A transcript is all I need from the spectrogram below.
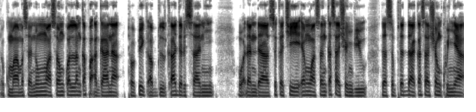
da kuma masanin wasan ƙwallon kafa a Ghana, Taufik Abdulkadir Sani, waɗanda suka ce 'yan wasan ƙasashen biyu za su fitar da ƙasashen kunya.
